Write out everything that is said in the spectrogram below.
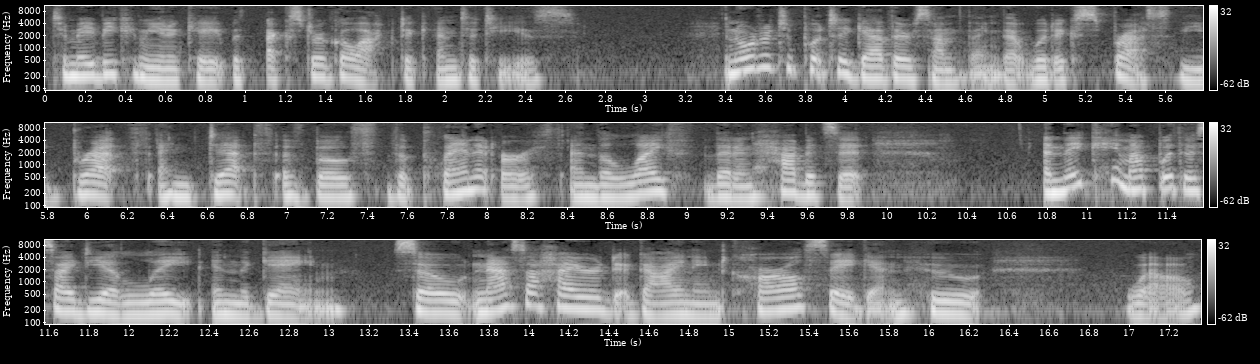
to maybe communicate with extragalactic entities. In order to put together something that would express the breadth and depth of both the planet Earth and the life that inhabits it, and they came up with this idea late in the game. So NASA hired a guy named Carl Sagan, who, well,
